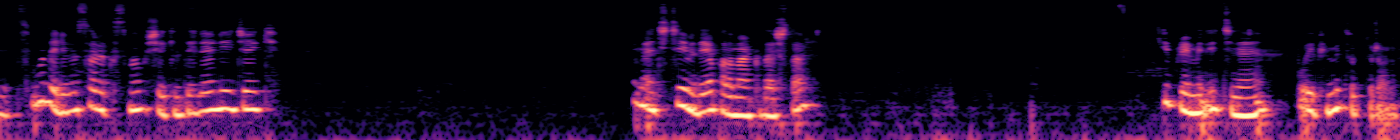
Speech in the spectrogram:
Evet, modelimin sarı kısmı bu şekilde ilerleyecek. Hemen çiçeğimi de yapalım arkadaşlar. Kipremin içine bu ipimi tutturalım.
